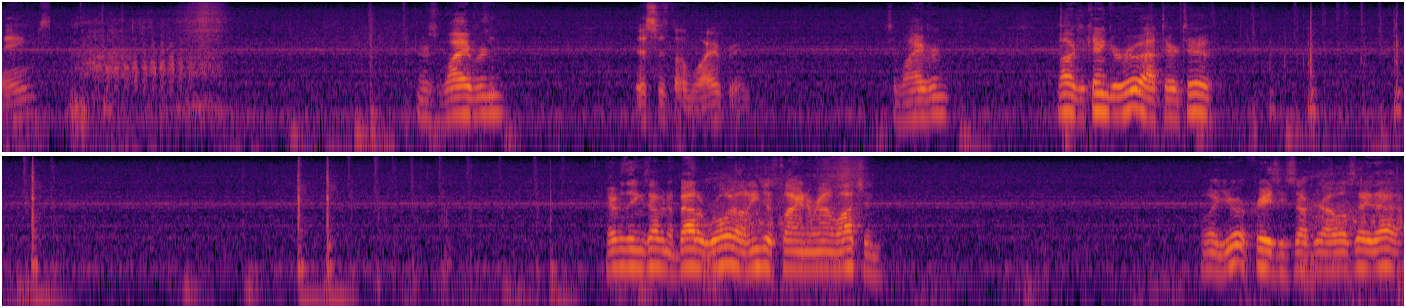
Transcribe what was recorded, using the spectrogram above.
Names? There's wyvern. This is the wyvern. It's a wyvern. Oh, there's a kangaroo out there too. Everything's having a battle royal and he's just flying around watching. Well, you're a crazy sucker, I will say that.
